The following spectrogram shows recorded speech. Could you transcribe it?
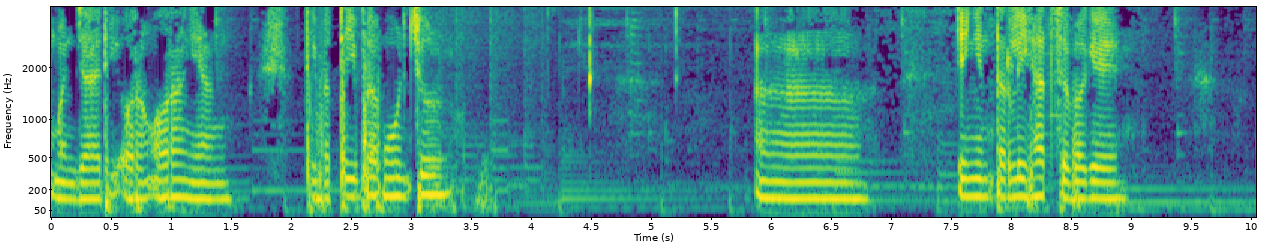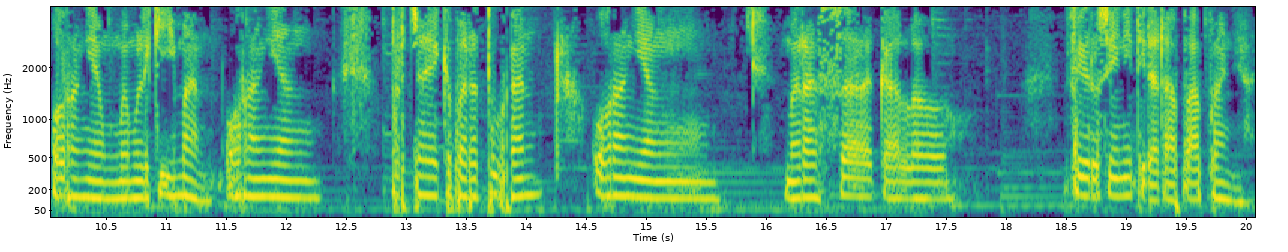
menjadi orang-orang yang tiba-tiba muncul uh, ingin terlihat sebagai orang yang memiliki iman, orang yang percaya kepada Tuhan, orang yang merasa kalau virus ini tidak ada apa-apanya.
